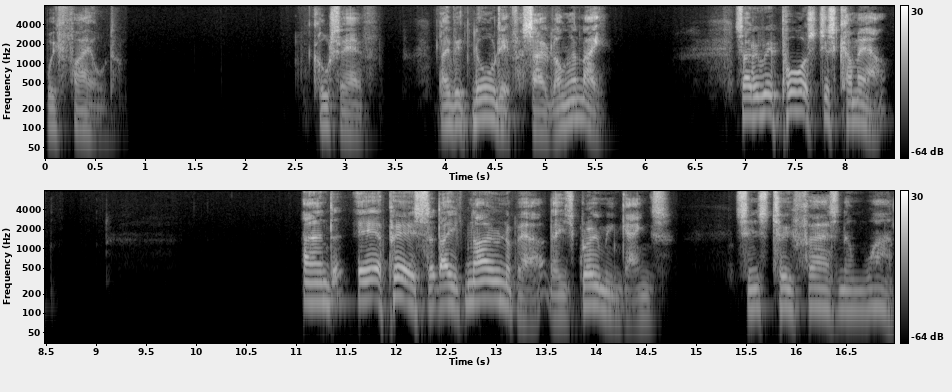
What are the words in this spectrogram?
we failed. Of course they have. They've ignored it for so long, haven't they? So the reports just come out, and it appears that they've known about these grooming gangs since 2001.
